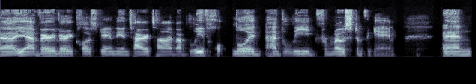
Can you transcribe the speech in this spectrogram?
Uh, yeah, very, very close game the entire time. I believe Lloyd had the lead for most of the game. And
